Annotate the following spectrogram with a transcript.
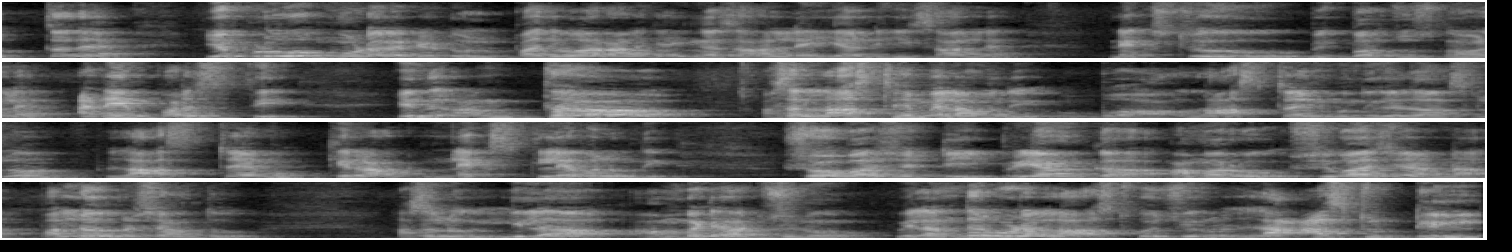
వత్తదే ఎప్పుడో మూడగట్టేటోళ్ళు పది వారాలకే ఇంకా సార్లు వేయాలి ఈ సార్లే. నెక్స్ట్ బిగ్ బాస్ చూసుకోవాలి అనే పరిస్థితి. ఎందుకు అంత అసలు లాస్ట్ టైం ఎలా ఉంది? లాస్ట్ టైం ఉంది కదా అసలు. లాస్ట్ టైం కిరాక్ నెక్స్ట్ లెవెల్ ఉంది. శోభా శెట్టి ప్రియాంక అమరు శివాజీ అన్న పల్లవి ప్రశాంత్. అసలు ఇలా అంబటి అర్జును వీళ్ళందరూ కూడా లాస్ట్కి వచ్చారు. లాస్ట్ టిల్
